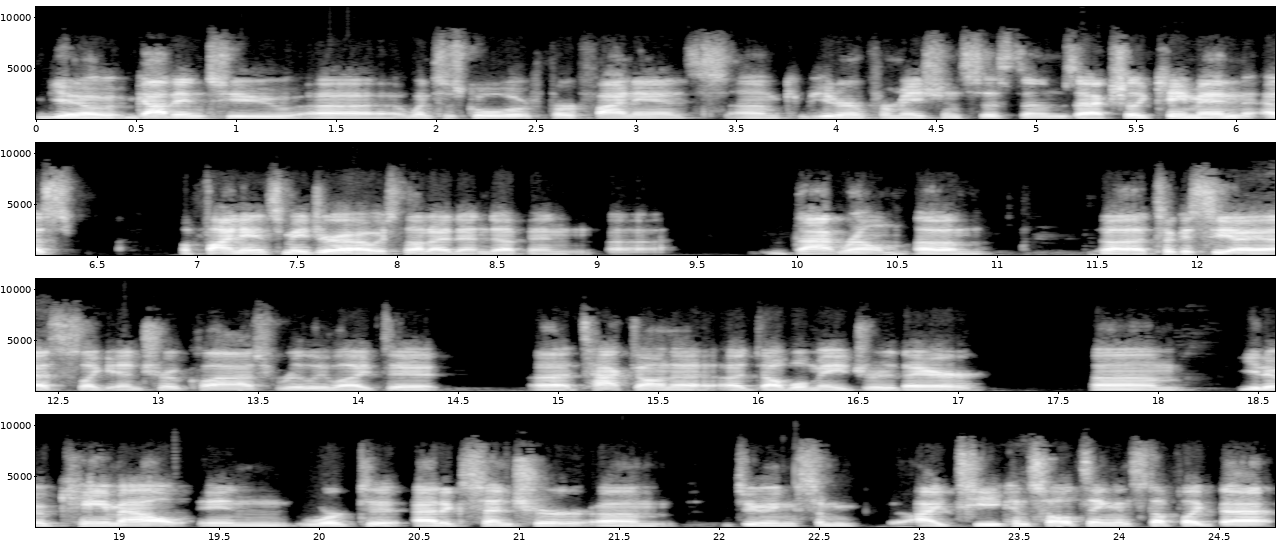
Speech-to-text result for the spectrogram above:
you know, got into uh, went to school for finance, um, computer information systems. Actually, came in as a finance major. I always thought I'd end up in uh, that realm. Um, uh, took a CIS like intro class, really liked it. Uh, tacked on a, a, double major there. Um, you know, came out and worked at, at Accenture, um, doing some IT consulting and stuff like that.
